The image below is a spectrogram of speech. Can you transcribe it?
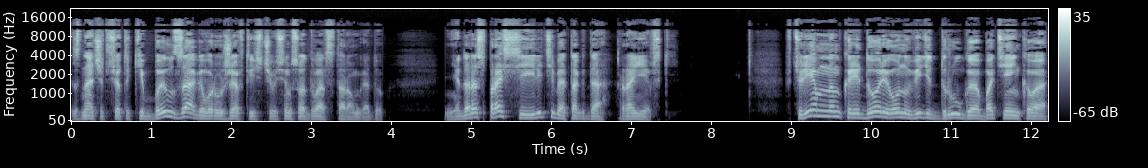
Значит, все-таки был заговор уже в 1822 году. Не дорасспросили тебя тогда, Раевский. В тюремном коридоре он увидит друга Ботенькова,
